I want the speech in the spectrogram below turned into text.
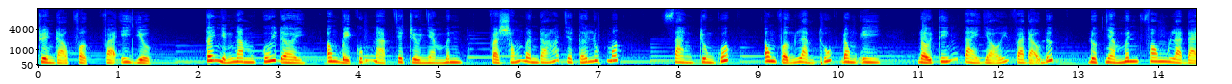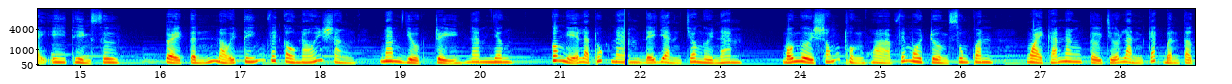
truyền đạo Phật và y dược. Tới những năm cuối đời, ông bị cúng nạp cho triều nhà Minh và sống bên đó cho tới lúc mất. Sang Trung Quốc, ông vẫn làm thuốc đông y, nổi tiếng tài giỏi và đạo đức, được nhà Minh phong là đại y thiền sư. Tuệ tỉnh nổi tiếng với câu nói rằng nam dược trị nam nhân, có nghĩa là thuốc nam để dành cho người nam. Mỗi người sống thuận hòa với môi trường xung quanh, ngoài khả năng tự chữa lành các bệnh tật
